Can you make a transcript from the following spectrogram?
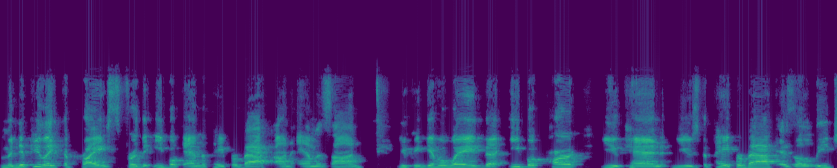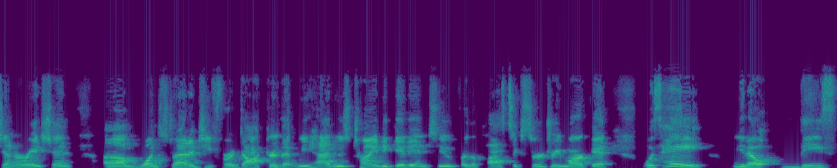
manipulate the price for the ebook and the paperback on Amazon. You can give away the ebook part. You can use the paperback as a lead generation. Um, one strategy for a doctor that we had who's trying to get into for the plastic surgery market was hey, you know, these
